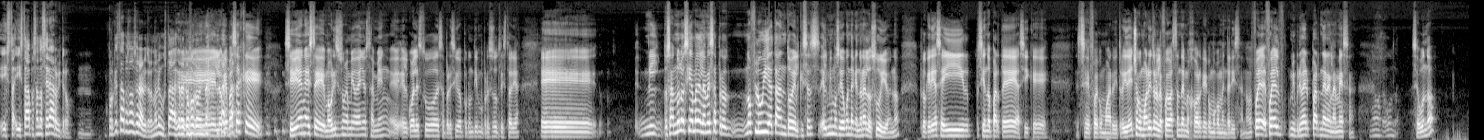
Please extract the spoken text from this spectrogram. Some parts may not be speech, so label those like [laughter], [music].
Y, y estaba pasando a ser árbitro. ¿Por qué estaba pasando a ser árbitro? ¿No les gustaba? Creo, cómo Eh, lo que pasa es que, [laughs] si bien este Mauricio es un amigo de años también, eh, el cual estuvo desaparecido por un tiempo, pero eso es otra historia. eh, o sea, no lo hacía mal en la mesa, pero no fluía tanto él. Quizás él mismo se dio cuenta que no era lo suyo, ¿no? Pero quería seguir siendo parte de, así que se fue como árbitro. Y de hecho, como árbitro le fue bastante mejor que como comentarista, ¿no? Fue, fue el- mi primer partner en la mesa. No, segundo. ¿Segundo?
